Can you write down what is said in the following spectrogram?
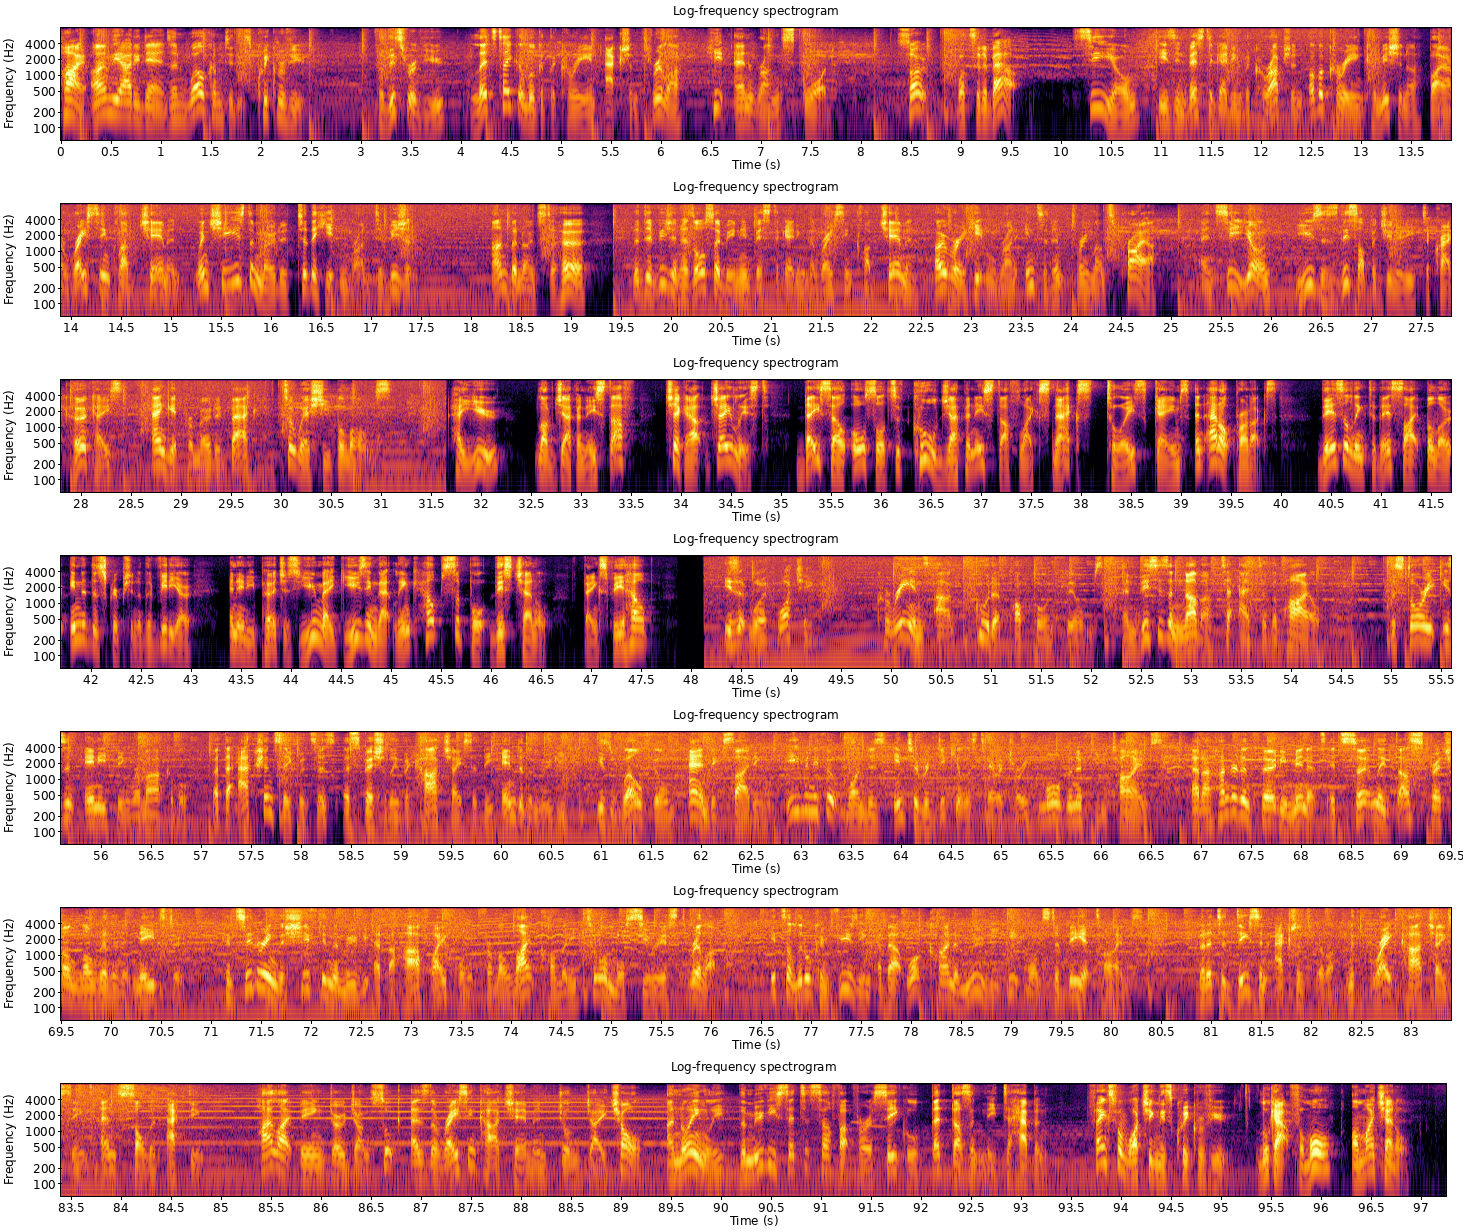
Hi, I'm the Artie Dans and welcome to this quick review. For this review, let's take a look at the Korean action thriller Hit and Run Squad. So, what's it about? Seo is investigating the corruption of a Korean commissioner by a racing club chairman when she is demoted to the hit and run division. Unbeknownst to her, the division has also been investigating the racing club chairman over a hit and run incident three months prior, and Si-yeon uses this opportunity to crack her case and get promoted back to where she belongs. Hey you, love Japanese stuff? Check out J-List. They sell all sorts of cool Japanese stuff like snacks, toys, games, and adult products. There's a link to their site below in the description of the video, and any purchase you make using that link helps support this channel. Thanks for your help. Is it worth watching? Koreans are good at popcorn films, and this is another to add to the pile. The story isn't anything remarkable, but the action sequences, especially the car chase at the end of the movie, is well filmed and exciting, even if it wanders into ridiculous territory more than a few times. At 130 minutes, it certainly does stretch on longer than it needs to, considering the shift in the movie at the halfway point from a light comedy to a more serious thriller. It's a little confusing about what kind of movie it wants to be at times but it's a decent action thriller with great car chase scenes and solid acting. Highlight being Jo Jung Suk as the racing car chairman Jung Jae Chol. Annoyingly, the movie sets itself up for a sequel that doesn't need to happen. Thanks for watching this quick review. Look out for more on my channel.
